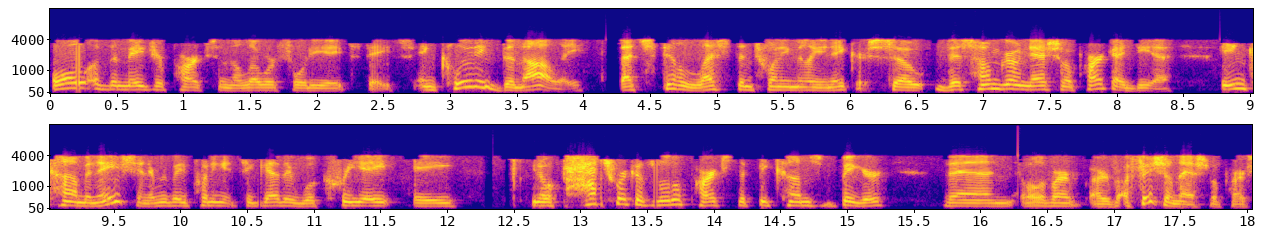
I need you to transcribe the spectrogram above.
all of the major parks in the lower 48 states, including Denali, that's still less than 20 million acres. So this homegrown national park idea, in combination, everybody putting it together will create a, you know, a patchwork of little parks that becomes bigger than all of our, our official national parks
